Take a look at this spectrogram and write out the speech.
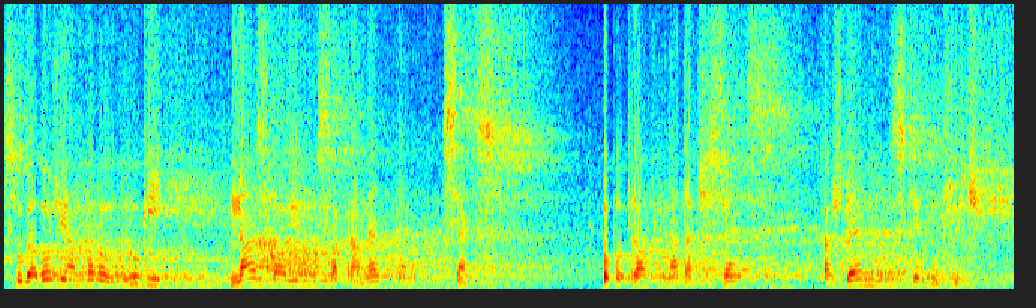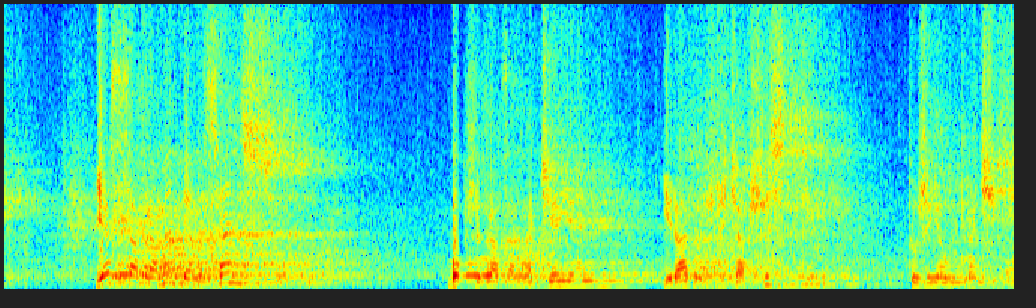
Sługa Boży Jan Paweł II nazwał ją sakramentem sensu, bo potrafi nadać sens każdemu ludzkiemu życiu. Jest sakramentem sensu, bo przywraca nadzieję i radość życia wszystkim, którzy ją utracili.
